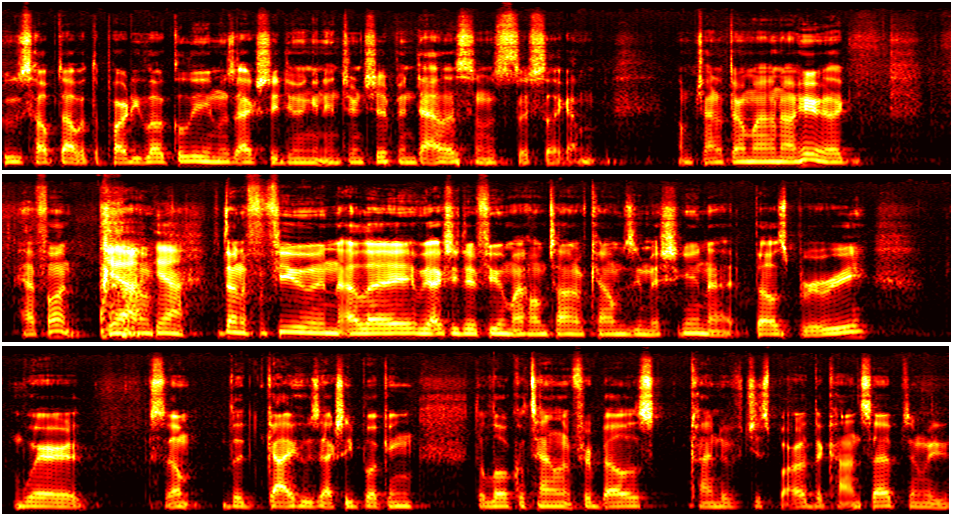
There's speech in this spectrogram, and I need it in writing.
who's helped out with the party locally and was actually doing an internship in Dallas, and was just like, I'm, I'm trying to throw my own out here, like, have fun. yeah, Um, yeah. We've done a few in LA. We actually did a few in my hometown of Kalamazoo, Michigan, at Bell's Brewery, where some the guy who's actually booking the local talent for Bell's kind of just borrowed the concept, and we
